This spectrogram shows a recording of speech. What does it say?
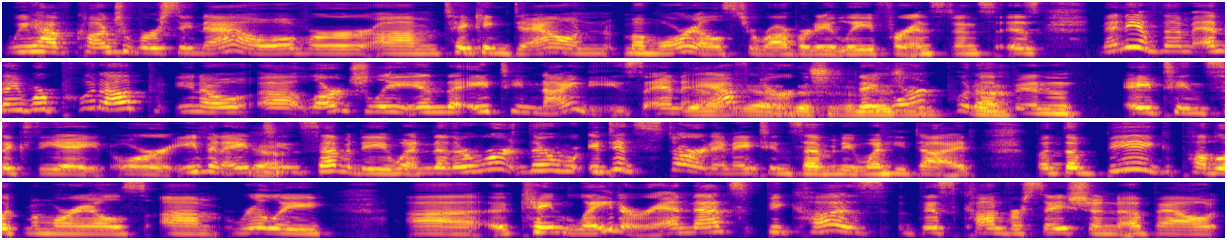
we have controversy now over um taking down memorials to Robert E. Lee, for instance, is many of them and they were put up, you know, uh, largely in the 1890s and yeah, after yeah, they weren't put up in 1868 or even 1870 yeah. when there were there were, it did start in 1870 when he died but the big public memorials um, really uh, came later and that's because this conversation about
